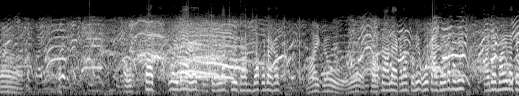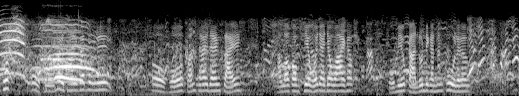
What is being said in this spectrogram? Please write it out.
อ่าเอาปั๊บไม่ได้ครับจงรักคือทำบล็อกไว้ได้ครับไม่เข้าแล้วกอดหน้าแรกกันแล้วตัวนี้โอ้โหจ่ายตัวแล้วครับตรงนี้ไปได้ไหมน่าจะพึกโอ้โหไม่ทันครับตรงนี้ โอ้โหขวัญชัยแดงใสทำเอากองเชียร์หัวใจจะวายครับโอ้มีโอกาสลุ้นด้วยกันทั้งคู่เลยครับเร็วเร็วขันบอลแล้ว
